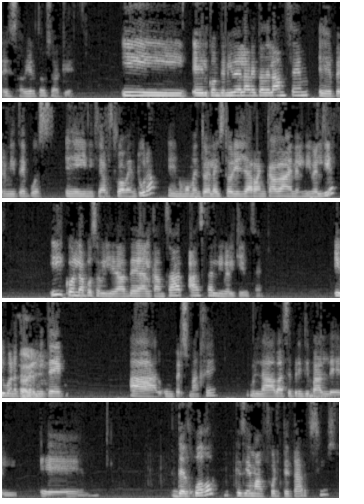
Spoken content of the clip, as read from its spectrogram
es abierta, o sea que. Y el contenido de la beta del Anthem eh, permite pues eh, iniciar su aventura en un momento de la historia ya arrancada en el nivel 10 y con la posibilidad de alcanzar hasta el nivel 15. Y bueno, te Ahí. permite a algún personaje, la base principal del, eh, del juego, que se llama Fuerte Tarsius,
